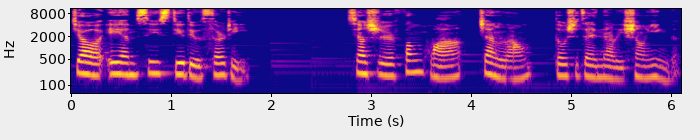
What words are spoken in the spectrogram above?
叫 AMC Studio Thirty，像是《芳华》《战狼》都是在那里上映的。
